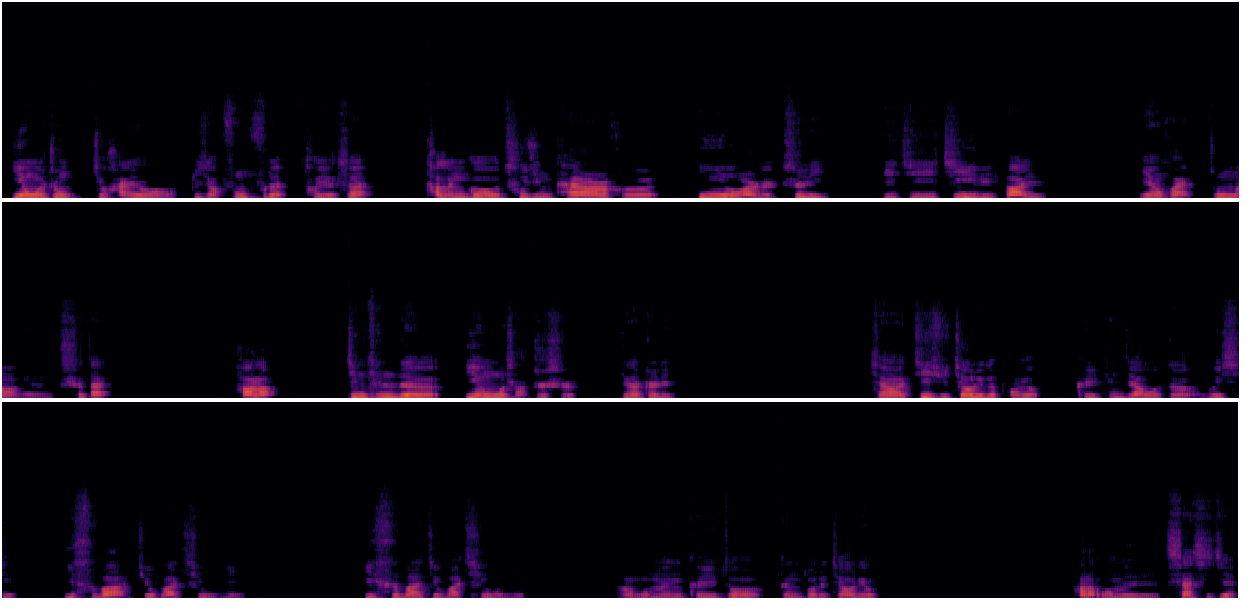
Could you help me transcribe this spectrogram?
燕窝中就含有比较丰富的唾液酸，它能够促进胎儿和婴幼儿的智力以及记忆力发育，延缓中老年痴呆。好了，今天的燕窝小知识就到这里。想要继续交流的朋友可以添加我的微信：一四八九八七五零，一四八九八七五零，呃，我们可以做更多的交流。好了，我们下期见。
